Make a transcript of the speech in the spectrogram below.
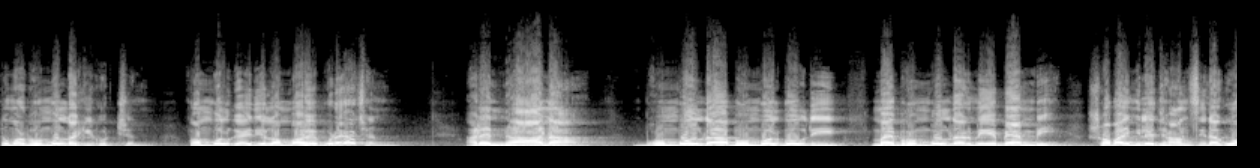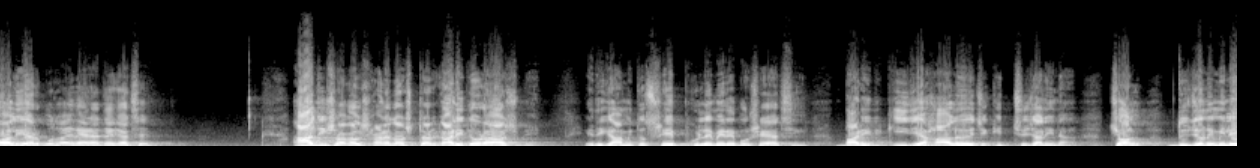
তোমার ভোম্বলদা কি করছেন? কম্বল গায়ে দিয়ে লম্বা হয়ে পড়ে আছেন? আরে না না। ভোম্বলদা, ভোম্বল বৌদি মানে ভোম্বলদার মেয়ে ব্যাম্বি, সবাই মিলে ঝান্সি না গোয়ালিয়ার কোথায় বেড়াতে গেছে? আজই সকাল সাড়ে দশটার গাড়িতে ওরা আসবে। এদিকে আমি তো স্রেফ ভুলে মেরে বসে আছি। বাড়ির কি যে হাল হয়েছে কিচ্ছু জানি না। চল, দুজনে মিলে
